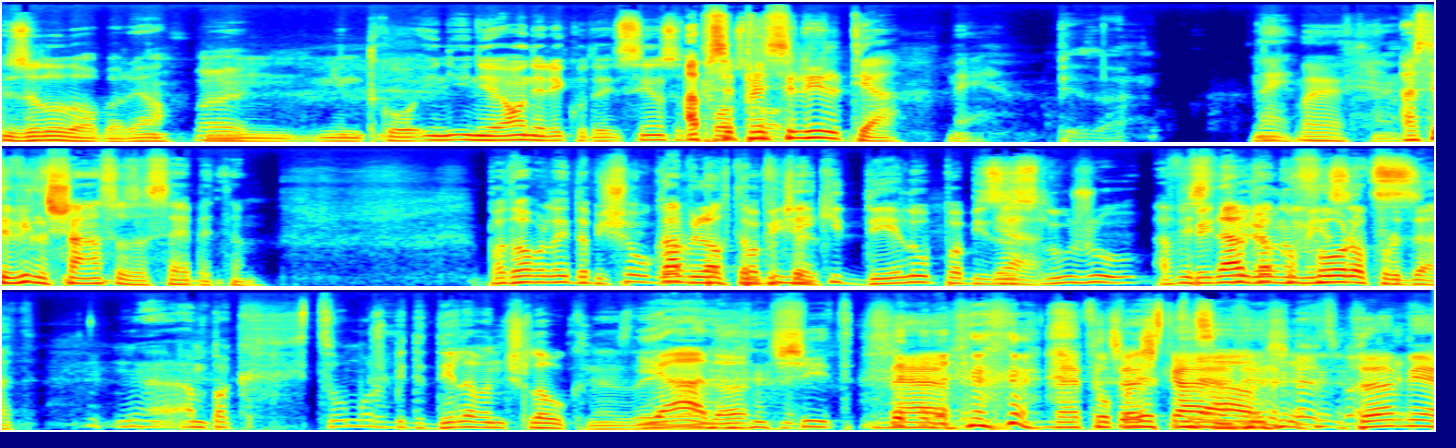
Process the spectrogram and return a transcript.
zelo dober. Ja. Ej. In, in, tako, in, in je on je rekel, da je 70%. A bi se preselili tja? Ne. Pizda. Ne. Ne. A ste videli šanso za sebe tam? Pa dobro, lej, da bi šel gor, bi pa, pa bi počeli? nekaj delal, pa bi Ja. zaslužil. A bi si dal kako foro prodati? Ja, ampak to moraš biti delaven človek. Ne, zdaj, Ja, no, šit. Ne, ne, to pa veš jaz kaj. nisem Tam je,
